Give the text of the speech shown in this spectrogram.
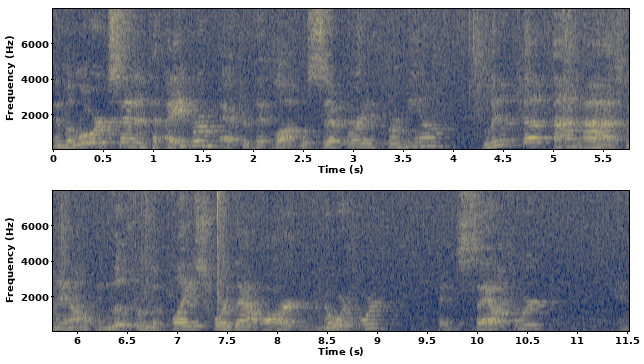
And the Lord said unto Abram, after that Lot was separated from him, Lift up thine eyes now, and look from the place where thou art northward, and southward, and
